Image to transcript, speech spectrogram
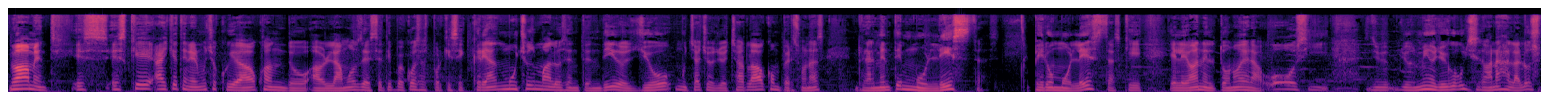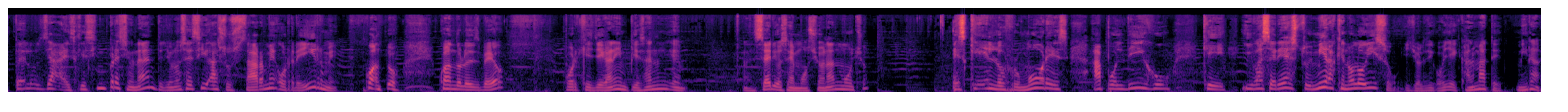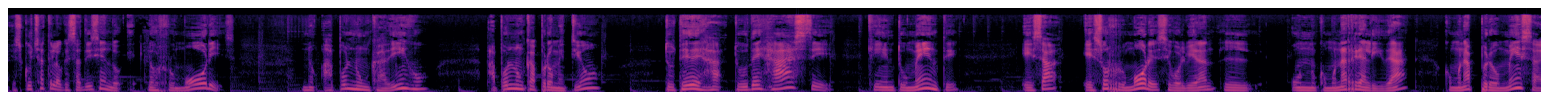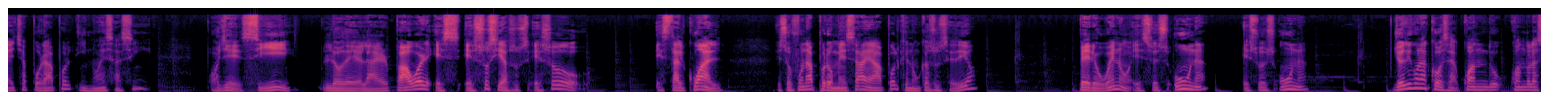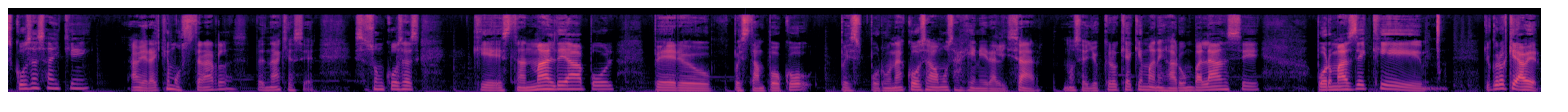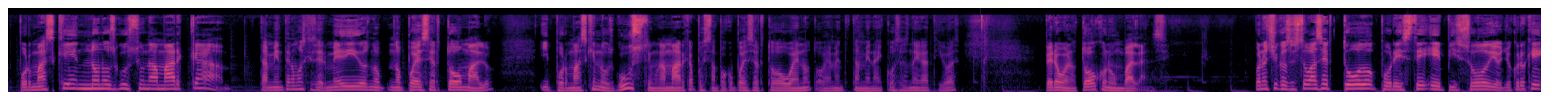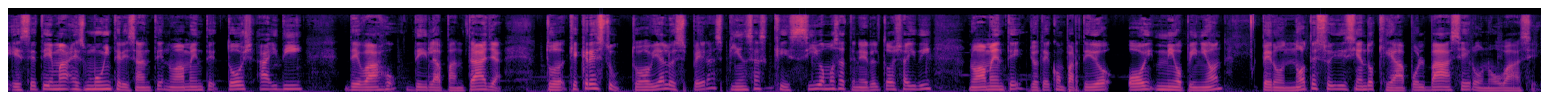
Nuevamente, es, es, que hay que tener mucho cuidado cuando hablamos de este tipo de cosas porque se crean muchos malos entendidos. Yo, muchachos, yo he charlado con personas realmente molestas pero molestas, que elevan el tono de la voz y Dios mío, yo digo, uy, se van a jalar los pelos ya, es que es impresionante, yo no sé si asustarme o reírme cuando, cuando les veo, porque llegan y empiezan, eh, en serio, se emocionan mucho. Es que en los rumores Apple dijo que iba a hacer esto y mira que no lo hizo. Y yo les digo, oye, cálmate, mira, escúchate lo que estás diciendo. Los rumores. No, Apple nunca dijo. Apple nunca prometió. Tú, te deja, tú dejaste que en tu mente esos rumores se volvieran como una realidad, como una promesa hecha por Apple y no es así. Oye, sí, lo de la AirPower, es, eso sí, eso es tal cual. Eso fue una promesa de Apple que nunca sucedió. Pero bueno, eso es una, eso es una. Yo digo una cosa, cuando, cuando las cosas hay que, a ver, hay que mostrarlas, pues nada que hacer. Esas son cosas que están mal de Apple, pero pues tampoco, pues por una cosa vamos a generalizar. No sé, yo creo que hay que manejar un balance. Por más de que, yo creo que, a ver, por más que no nos guste una marca, también tenemos que ser medidos, no, no puede ser todo malo. Y por más que nos guste una marca, pues tampoco puede ser todo bueno. Obviamente también hay cosas negativas. Pero bueno, todo con un balance. Bueno chicos, esto va a ser todo por este episodio. Yo creo que este tema es muy interesante. Nuevamente, Touch ID debajo de la pantalla. ¿Qué crees tú? ¿Todavía lo esperas? ¿Piensas que sí vamos a tener el Touch ID? Nuevamente, yo te he compartido hoy mi opinión, pero no te estoy diciendo que Apple va a hacer o no va a hacer.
